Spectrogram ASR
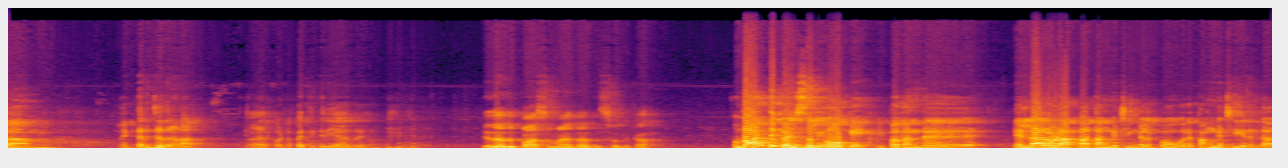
Um, எனக்கு தெரிஞ்சதுடா எல்லாருக்கும் உன்னை பத்தி தெரியாது. ஏதாவது பாசமா ஏதாவது சொல்லுக்கா? வாழ்த்துக்கள் சொல்லி ஓகே இப்ப வந்து எல்லாரோட அக்கா தங்கச்சிங்களுக்கும் ஒரு தங்கச்சி இருந்தா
